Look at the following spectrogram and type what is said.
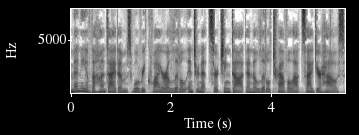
Many of the hunt items will require a little internet searching dot and a little travel outside your house,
